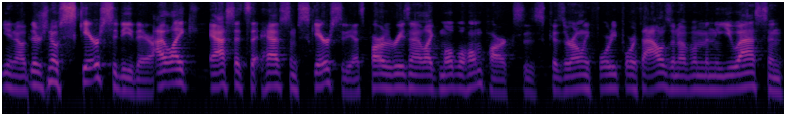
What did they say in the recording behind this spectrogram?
you know there's no scarcity there. I like assets that have some scarcity. That's part of the reason i like mobile home parks is because there are only 44000 of them in the us and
